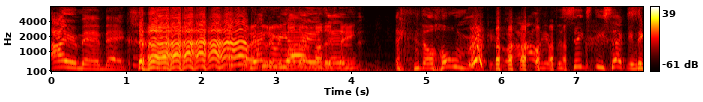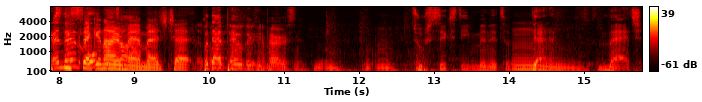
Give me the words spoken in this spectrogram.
Iron Man match. That's what I do to your Gregory mother on Mother's Day. And the home record. We're out here for 60 seconds. 60 and then second Iron. Man match, chat. That's But that don't paled do in to your comparison to 60 minutes of Mm. death match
